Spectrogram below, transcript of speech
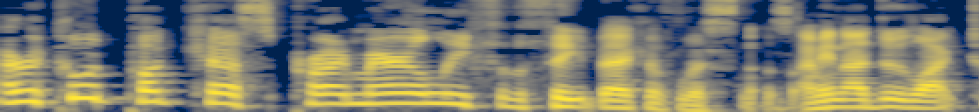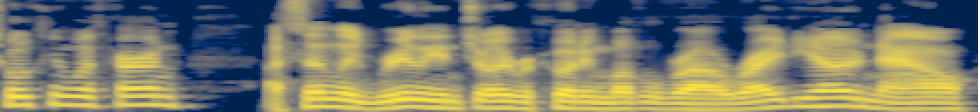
I record podcasts primarily for the feedback of listeners. I mean, I do like talking with her, and I certainly really enjoy recording Model Rail Radio. Now,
